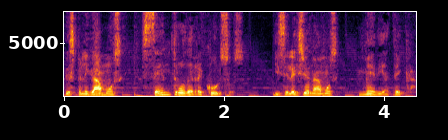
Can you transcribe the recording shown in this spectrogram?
desplegamos Centro de Recursos y seleccionamos Mediateca.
